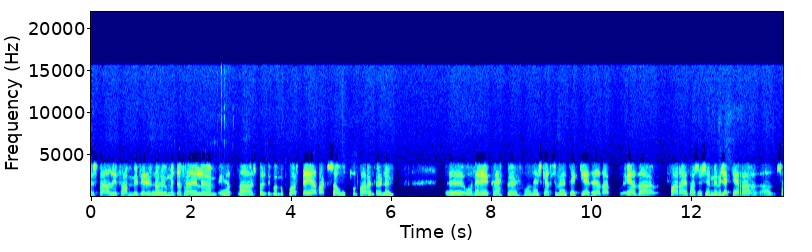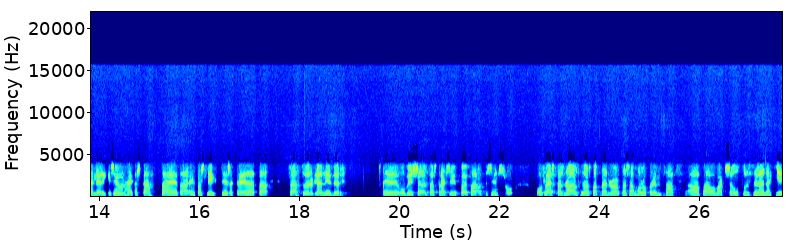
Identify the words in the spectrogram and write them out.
er staði frammi fyrir svona hugmyndafræðilegum hérna, spurningum um hvort þeir að vaksa út úr farendrinum uh, og þeirri kreppu og þeim skell sem við höfum tekið eða, eða fara í það sem sumi vilja gera að, selja ríkisegur, hætta skatta eða eitthvað slíkt til þess að greiða þetta frætt og öruglega niður. Uh, og við sögum það strax upp á faraldusins og, og flesta alþjóðastafnarnir er orðna sammála okkur um það að það á að vaksa út úr þessu en ekki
